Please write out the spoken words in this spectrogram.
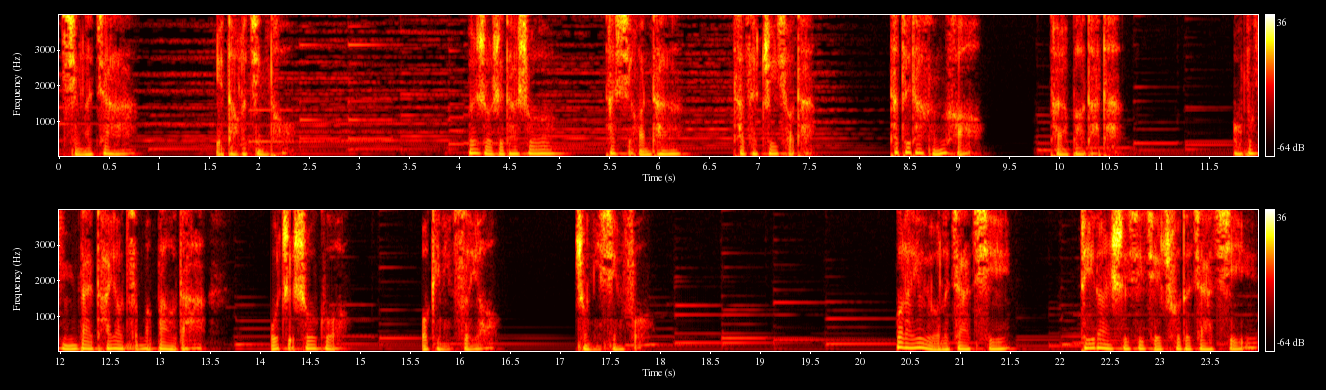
请了假，也到了尽头。分手时他说，他喜欢他，他在追求他，他对他很好，他要报答他。我不明白他要怎么报答，我只说过。我给你自由，祝你幸福。后来又有了假期，第一段实习结束的假期，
